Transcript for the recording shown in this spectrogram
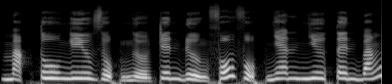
Mặt tu nghiêu dục ngựa trên đường phố vụt nhanh như tên bắn.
